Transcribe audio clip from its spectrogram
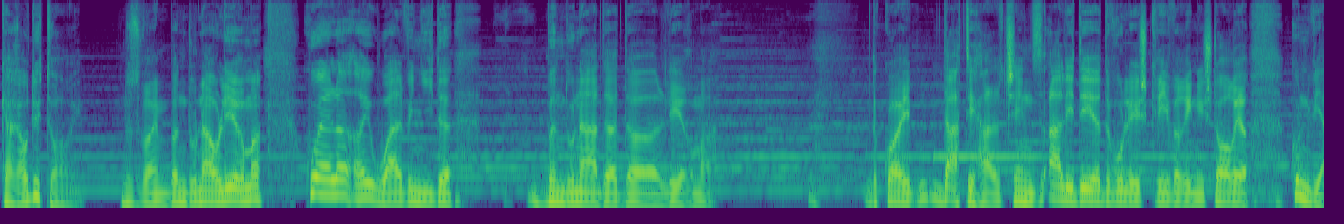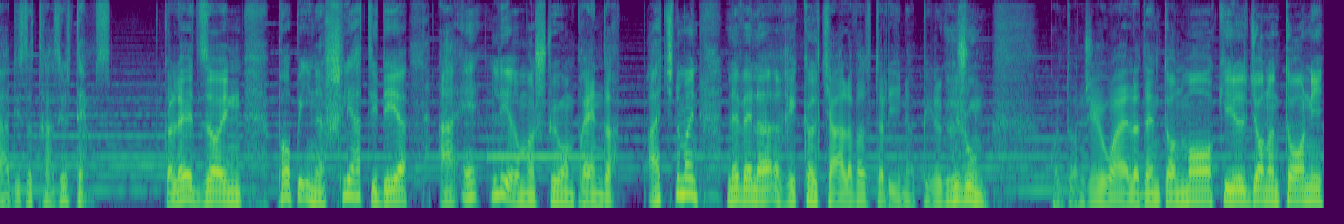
Car auditori, nus vain bandunau l'irma, quella è ugual vegnida bandunada da l'irma. De quai dati hal cins all'idea de voler scriver in storia cun viadis atras il temps. Calezza in proprio in a schliat idea a e l'irma stuon prender. Aichnemein levela ricalcia la Valtalina pil grigiun. Quant on giu a ella denton mo qu'il John Antoni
